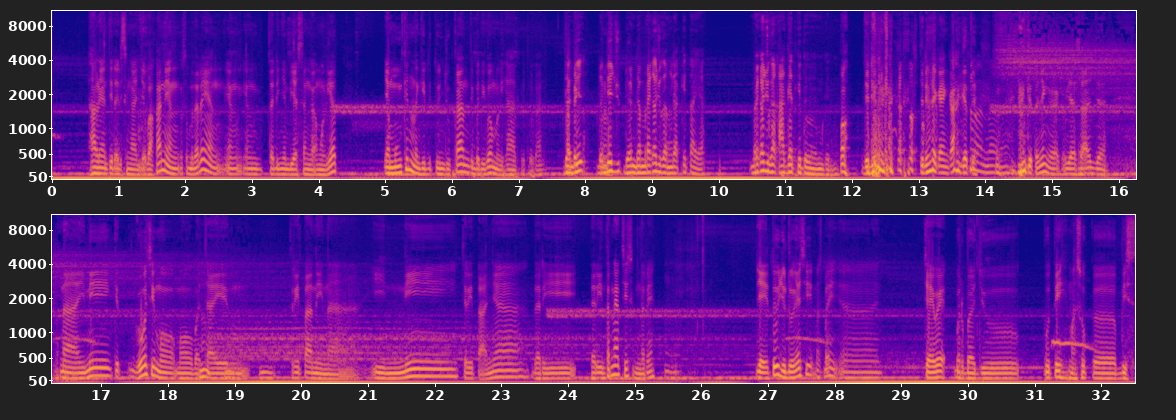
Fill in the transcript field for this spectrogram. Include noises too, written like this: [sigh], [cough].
hal yang tidak disengaja bahkan yang sebenarnya yang yang yang tadinya biasa nggak melihat yang mungkin lagi ditunjukkan tiba-tiba melihat gitu kan Dan dia, dan dia ju- dan, dan mereka juga ngeliat kita ya. Mereka juga kaget gitu mungkin. oh jadi mereka [laughs] jadi mereka yang kaget ya Nah, [laughs] kitanya nggak biasa aja nah ini gue sih mau mau bacain Hmm. cerita nih nah ini ceritanya dari dari internet sih sebenarnya Hmm. yaitu judulnya sih Mas Bay eh, cewek berbaju putih masuk ke bis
